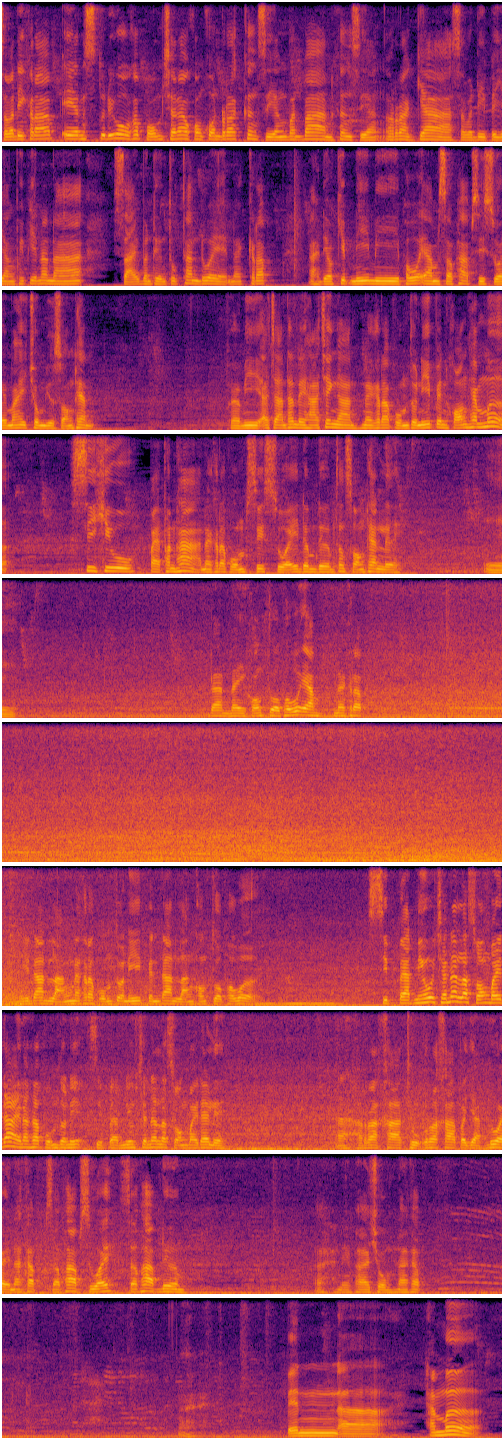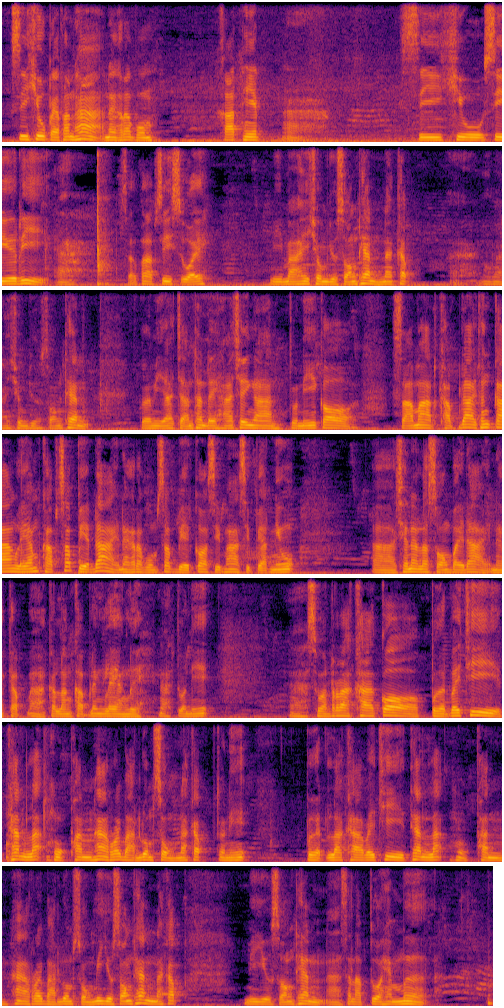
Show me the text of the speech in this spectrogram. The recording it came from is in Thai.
สวัสดีครับเอ็นสตูดิโอครับผมช anel ของคนรักเครื่องเสียงบ้านๆเครื่องเสียงรากหญ้าสวัสดีไปยังพี่ๆนานาสายบันเทิงทุกท่านด้วยนะครับอะเดี๋ยวคลิปนี้มี power amp สภาพสวยๆมาให้ชมอยู่ 2 แท่นเผื่อมีอาจารย์ท่านใดหาใช้งานนะครับผมตัวนี้เป็นของ Hammer CQ 8005นะครับผมสวยๆเดิมๆทั้ง 2 แท่นเลยด้านในของตัว power amp นะครับ นี่ด้านหลังนะครับผมตัวนี้เป็นด้านหลังของตัว power 18 นิ้วชแนลละ2ใบได้นะครับผมตัวนี้ 18 นิ้วชแนลละ2ใบได้เลยราคาถูกราคาประหยัดด้วยนะครับ สภาพสวยสภาพเดิมอะนี่พาชมนะครับ เป็นอ่า Hammer CQ 8005นะครับผมคาร์ดเฮด CQ Series สภาพสีสวย มีมาให้ชมอยู่ 2 แท่นนะครับ มีมาให้ชมอยู่ 2 แท่นเพื่อมีอาจารย์ท่านใดหาใช้งาน ตัวนี้ก็สามารถขับได้ทั้งกลางแหลมขับซับเบสได้นะครับผมซับเบสก็ 15-18 นิ้วอ่าชแนลละ2ใบได้นะครับอ่ากำลังขับแรงๆเลยนะตัวนี้อ่าส่วนราคาก็เปิดไว้ที่แท่นละ 6,500 บาทรวมส่งนะครับตัวนี้เปิดราคาไว้ที่แท่นละ 6,500 บาทรวมส่งมีอยู่ 2 แท่นนะครับมีอยู่ 2 แท่นอ่าสำหรับตัวแฮมเมอร์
